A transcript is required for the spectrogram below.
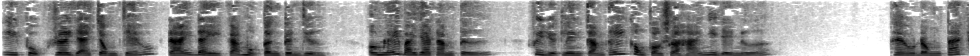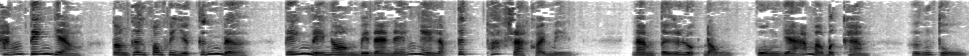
Y phục rơi giả chồng chéo, trải đầy cả một tầng trên giường. Ôm lấy bả gia nam tử, Phi Duyệt liền cảm thấy không còn sợ hãi như vậy nữa. Theo động tác hắn tiến vào, toàn thân Phong Phi Duyệt cứng đờ, tiếng nỉ non bị đè nén ngay lập tức thoát ra khỏi miệng. Nam tử luật động, cuồng giả mà bất kham, hưởng thụ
